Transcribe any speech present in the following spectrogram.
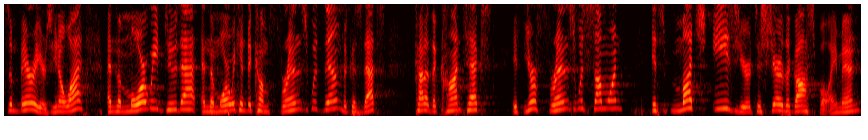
some barriers. You know why? And the more we do that and the more we can become friends with them, because that's kind of the context. If you're friends with someone, it's much easier to share the gospel. Amen?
